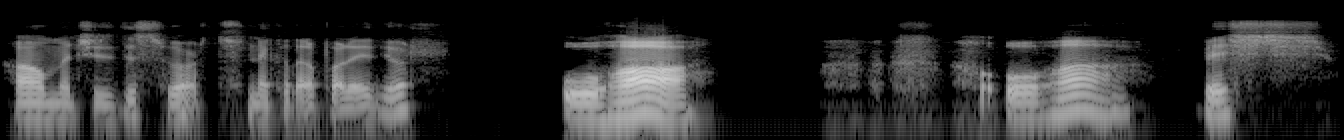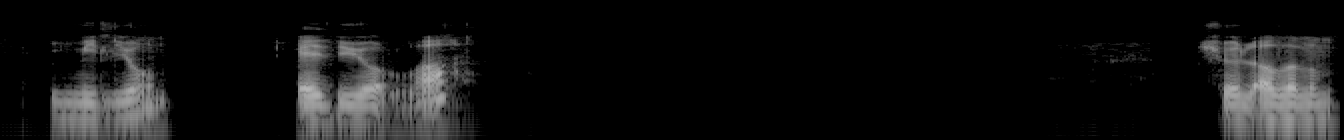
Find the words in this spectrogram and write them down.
How much is this worth? Ne kadar para ediyor? Oha! Oha! 5 milyon ediyor la. Şöyle alalım,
